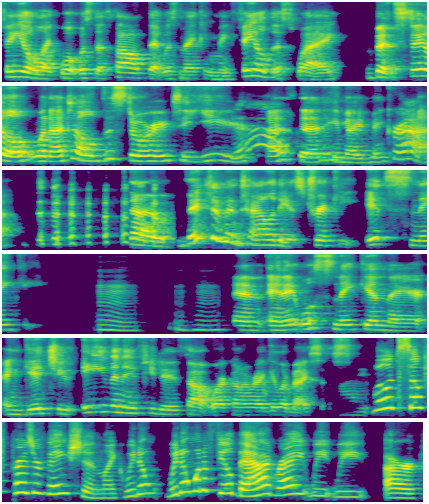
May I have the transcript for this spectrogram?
feel like what was the thought that was making me feel this way. But still, when I told the story to you, yeah. I said he made me cry. so, victim mentality is tricky, it's sneaky. Mm. Mm-hmm. And and it will sneak in there and get you, even if you do thought work on a regular basis. Right. Well, it's self preservation. Like we don't we don't want to feel bad, right? We we are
